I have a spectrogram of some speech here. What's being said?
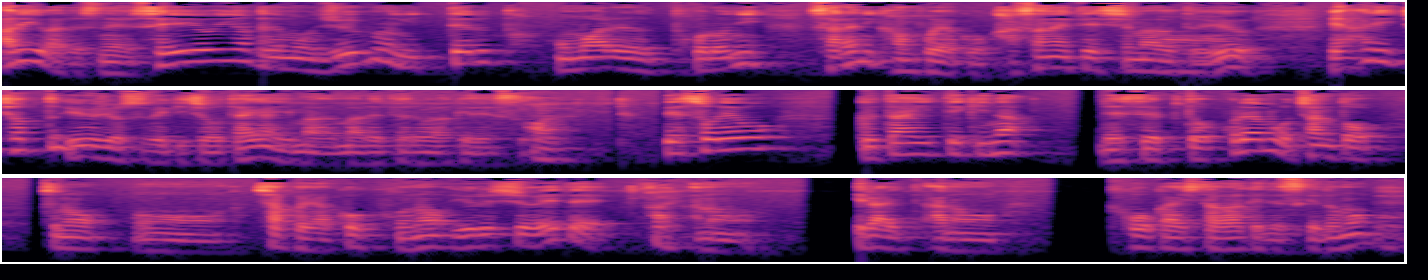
あるいはですね西洋医学でもう十分いってると思われるところにさらに漢方薬を重ねてしまうというやはりちょっと憂慮すべき状態が今生まれてるわけです、はい。でそれを具体的なレセプトこれはもうちゃんとそのお社保や国保の許しを得てはい。あの開いあの公開したわけですけども、え。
